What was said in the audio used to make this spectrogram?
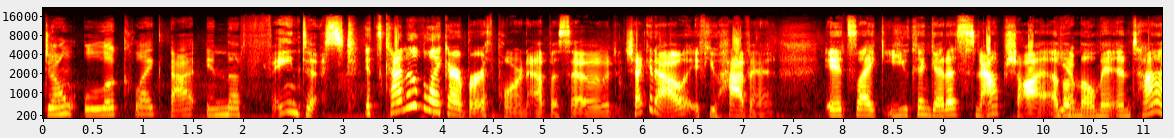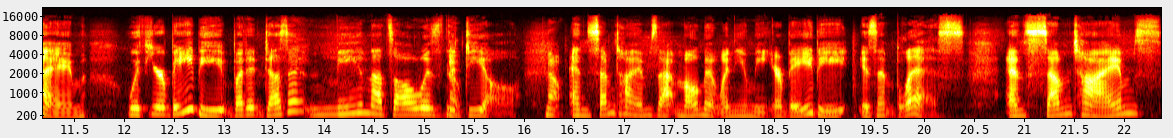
don't look like that in the faintest. It's kind of like our birth porn episode. Check it out if you haven't. It's like you can get a snapshot of a moment in time with your baby, but it doesn't mean that's always the No. deal. No. And sometimes that moment when you meet your baby isn't bliss. And sometimes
